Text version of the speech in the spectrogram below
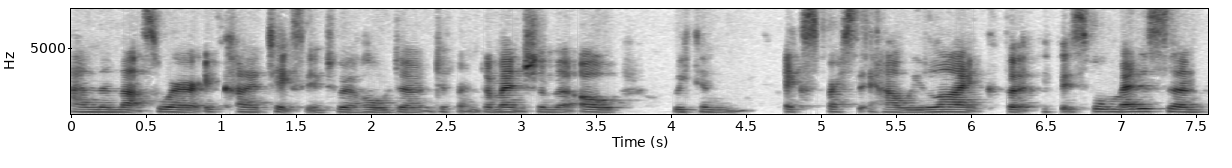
And then that's where it kind of takes it into a whole different dimension that, oh, we can express it how we like. But if it's for medicine,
